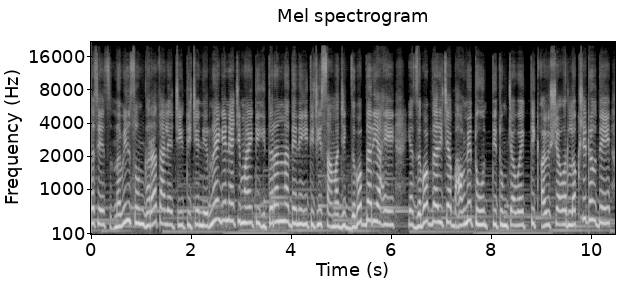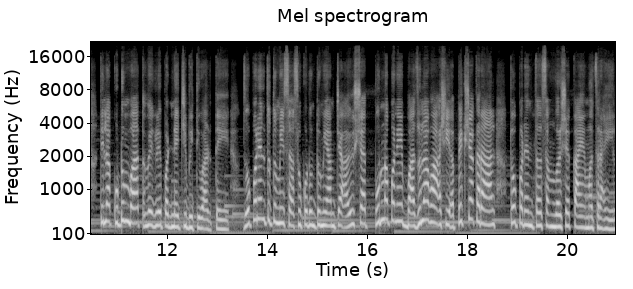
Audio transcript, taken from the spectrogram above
तसेच नवीन सून घरात आल्याची तिचे निर्णय घेण्याची माहिती इतरांना देणे ही तिची सामाजिक जबाबदारी आहे. या जबाबदारीच्या भावनेतून ती तुमच्या वैयक्तिक आयुष्यावर लक्ष ठेवते तिला कुटुंबात वेगळे पडण्याची भीती वाटते जोपर्यंत तुम्ही सासूकडून तुम्ही आमच्या आयुष्यात पूर्णपणे बाजूला व्हा अशी अपेक्षा कराल तोपर्यंत संघर्ष कायमच राहील.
